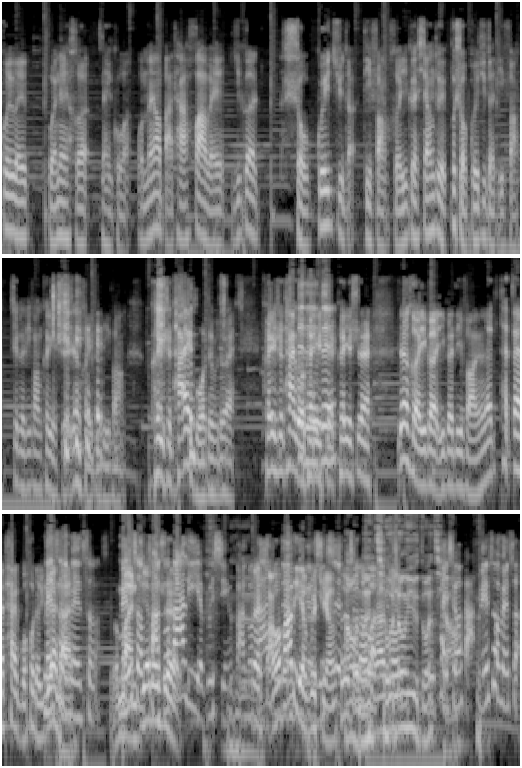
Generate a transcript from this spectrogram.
归为国内和美国，我们要把它划为一个守规矩的地方和一个相对不守规矩的地方。这个地方可以是任何一个地方，可以是泰国，对不对？可以是泰国，可以是可以是任何一个一个地方。原来泰在泰国或者越南，没错没错，没错。法国巴黎也不行，法国对法国巴黎也不行，所以不能把它求生欲多强，太潇洒。没错没错，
